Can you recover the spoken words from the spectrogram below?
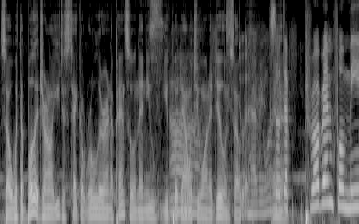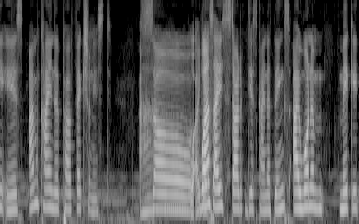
So with the bullet journal, you just take a ruler and a pencil and then you you put down what you Ah. want to do. And so Do it however you want. So Yeah. the problem for me is I'm kind of perfectionist. so Well, I get- once I start this kind of things, I want to m- make it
